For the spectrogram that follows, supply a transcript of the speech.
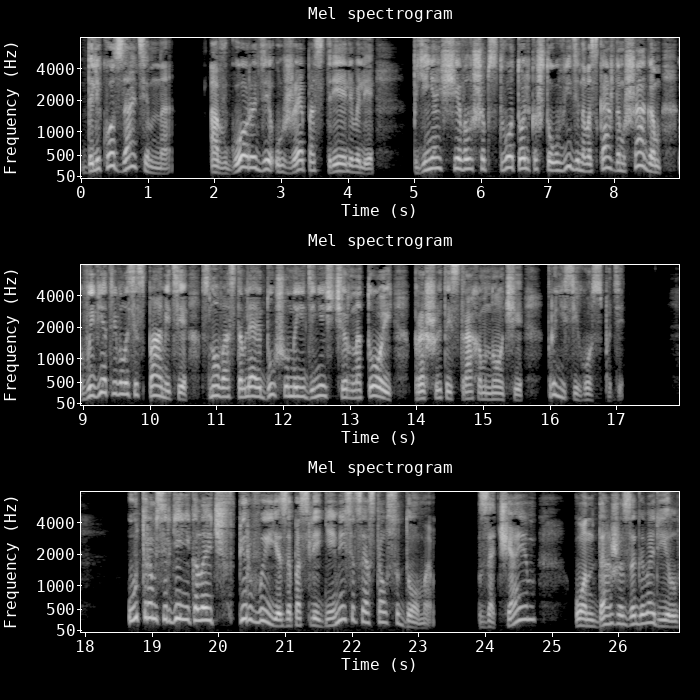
далеко затемно, а в городе уже постреливали. Пьянящее волшебство только что увиденного с каждым шагом выветривалось из памяти, снова оставляя душу наедине с чернотой, прошитой страхом ночи. Пронеси, Господи! Утром Сергей Николаевич впервые за последние месяцы остался дома. За чаем он даже заговорил,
